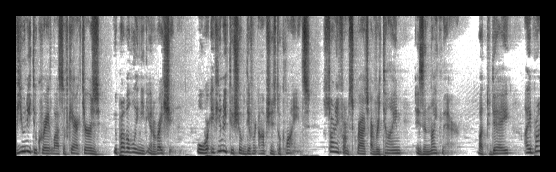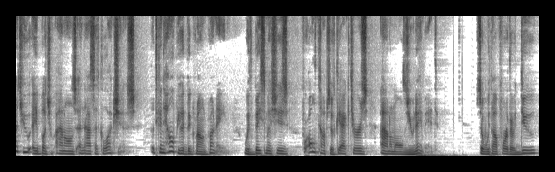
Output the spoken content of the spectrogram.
If you need to create lots of characters, you probably need iteration. Or if you need to show different options to clients, starting from scratch every time is a nightmare. But today, I brought you a bunch of add-ons and asset collections that can help you hit the ground running with base meshes for all types of characters, animals, you name it. So without further ado,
